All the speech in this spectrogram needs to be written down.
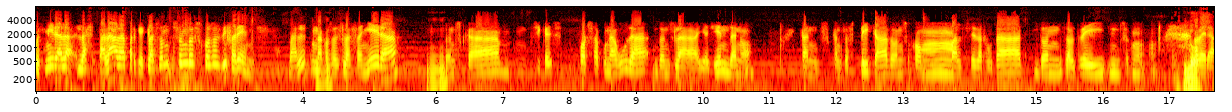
pues mira, la- l'estelada, perquè clar, són, són dues coses diferents. Val? Una Mhm. cosa és la senyera, Mm. doncs que mm, sí que és força coneguda doncs, la llegenda, no?, que ens, que ens explica doncs, com al ser derrotat, doncs, el rei... Pilós. A veure,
